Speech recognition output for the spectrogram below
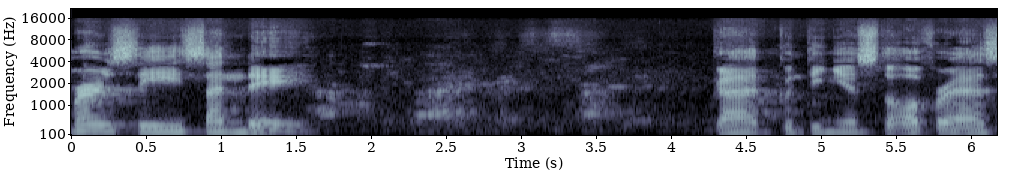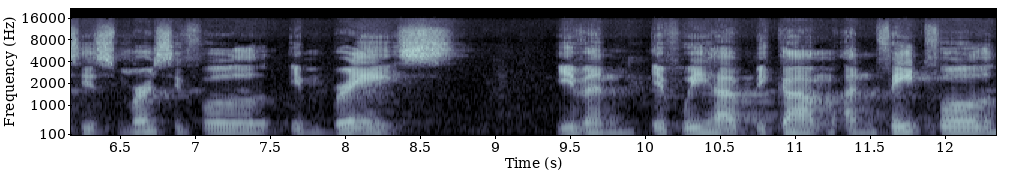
Mercy Sunday. God continues to offer us His merciful embrace. Even if we have become unfaithful,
